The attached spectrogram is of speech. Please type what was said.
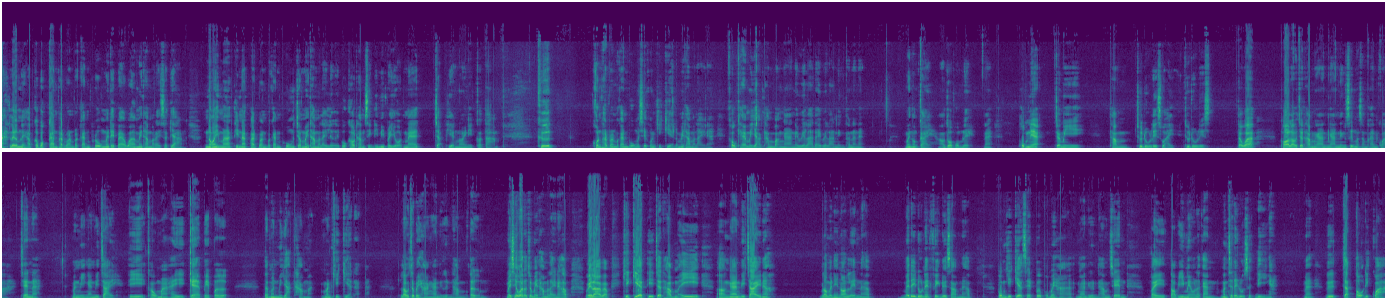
อะเริ่มเลยครับเขาบอกการผัดวันประกันพรุ่งไม่ได้แปลว่าไม่ทำอะไรสักอย่าง น้อยมากที่นักผัดวันประกันพรุ่งจะไม่ทำอะไรเลย พวกเขาทำสิ่งที่มีประโยชน์แม้จะเพียงน้อยนิดก็ตาม คือคนผัดวันประกันพรุ่งไม่ใช่คนขี้เกียจแล้วไม่ทำอะไรนะเขาแค่ไม่อยากทำบางงานในเวลาใดเวลาหนึ่งเท่านั้นนะไม่ต้องไกลเอาตัวผมเลยนะผมเนี่ยจะมีทำ to do list ไว้ to do list แต่ว่าพอเราจะทำงานงานหนึ่งซึ่งมันสำคัญกว่า เช่นนะ มันมีงานวิจัยที่เขามาให้แก้เปเปอร์ แต่มันไม่อยากทำอะ มันขี้เกียจอะ เราจะไปหางานอื่นทำเติม ไม่ใช่ว่าเราจะไม่ทำอะไรนะครับ เวลาแบบขี้เกียจที่จะทำไอ้งานวิจัยนะ เราไม่ได้นอนเล่นนะครับ ไม่ได้ดู Netflix ด้วยซ้ำนะครับ ผมขี้เกียจเสร็จปุ๊บผมไปหางานอื่นทำเช่น ไปตอบอีเมลแล้วกัน มันจะได้รู้สึกดีไง นะหรือจัดโต๊ะดีกว่า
